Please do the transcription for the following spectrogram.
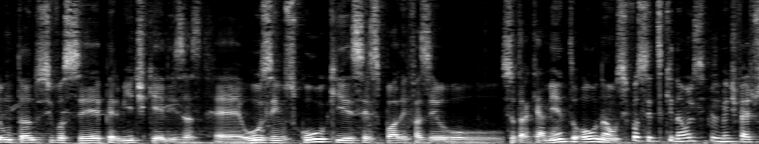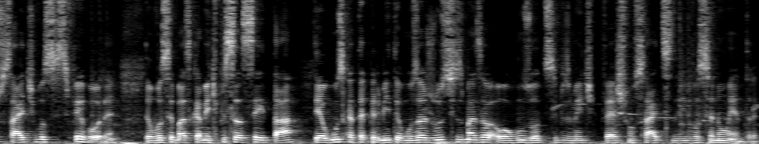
perguntando se você permite que eles é, usem os cookies, se eles podem fazer o seu traqueamento ou não. Se você diz que não, ele simplesmente fecha o site e você se ferrou, né? Então você basicamente precisa aceitar. Tem alguns que até permitem alguns ajustes, mas alguns outros simplesmente fecham sites e você não entra.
